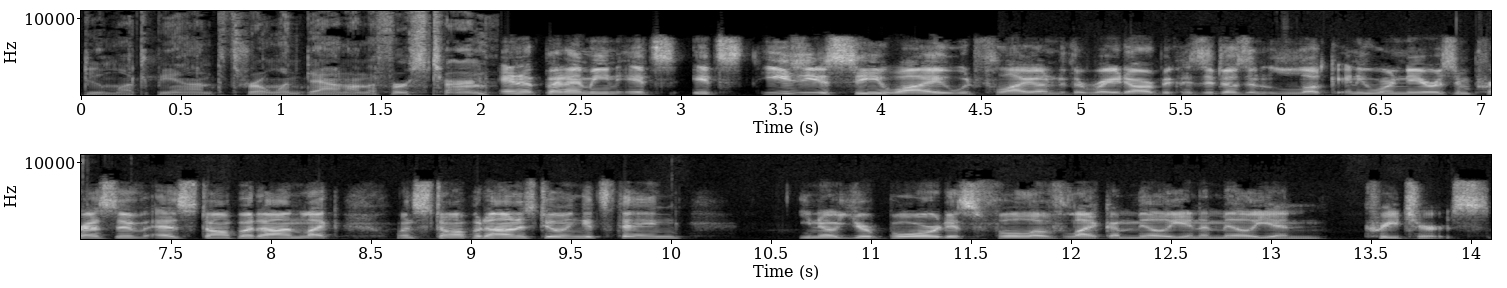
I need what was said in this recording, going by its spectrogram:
do much beyond throw one down on the first turn. And but I mean, it's it's easy to see why it would fly under the radar because it doesn't look anywhere near as impressive as Stompadon. Like when Stompadon is doing its thing, you know, your board is full of like a million, a million creatures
